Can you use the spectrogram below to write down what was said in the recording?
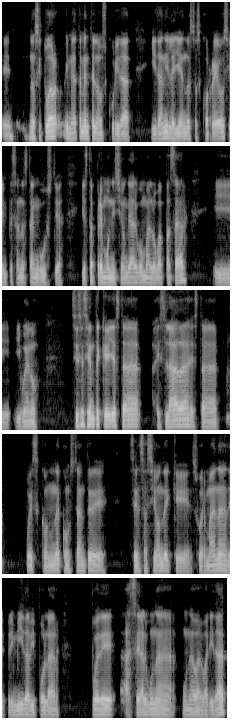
eh, nos sitúa inmediatamente en la oscuridad y Dani leyendo estos correos y empezando esta angustia y esta premonición de algo malo va a pasar y, y bueno, sí se siente que ella está aislada, está pues con una constante sensación de que su hermana deprimida, bipolar, puede hacer alguna una barbaridad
